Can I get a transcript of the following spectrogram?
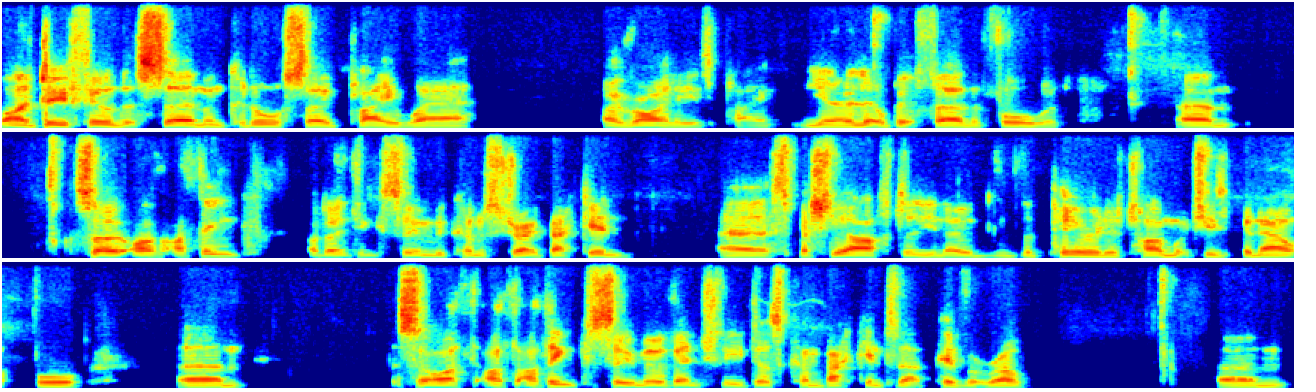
But I do feel that Surman could also play where O'Riley is playing, you know, a little bit further forward. Um, so I, I, think I don't think Surman comes straight back in, uh, especially after you know the, the, period of time which he's been out for. Um, so I, I, I, think Kasumu eventually does come back into that pivot role. Um,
